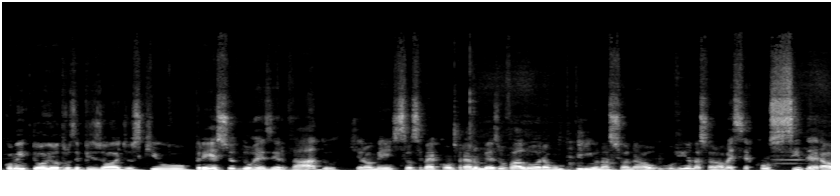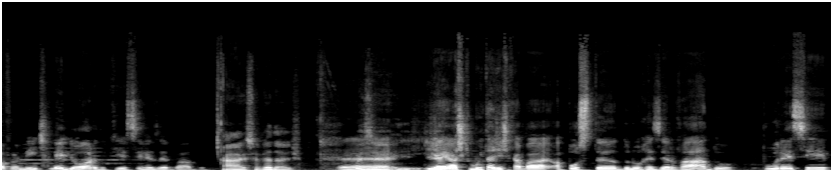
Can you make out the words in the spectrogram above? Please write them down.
comentou em outros episódios, que o preço do reservado, geralmente, se você vai comprar no mesmo valor a um vinho nacional, o vinho nacional vai ser consideravelmente melhor do que esse reservado. Ah, isso é verdade. É, é. E, e aí eu acho que muita gente acaba apostando no reservado por esse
